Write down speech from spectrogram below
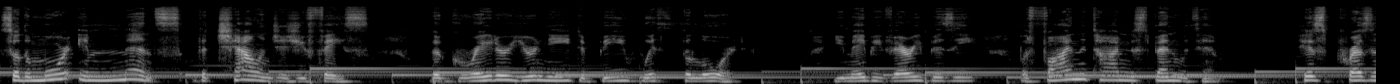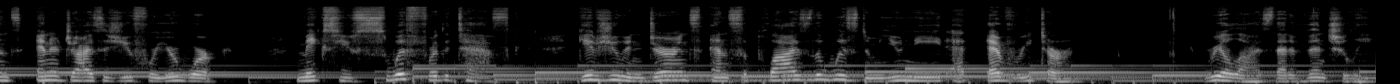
So, the more immense the challenges you face, the greater your need to be with the Lord. You may be very busy but find the time to spend with Him. His presence energizes you for your work, makes you swift for the task, gives you endurance, and supplies the wisdom you need at every turn. Realize that eventually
